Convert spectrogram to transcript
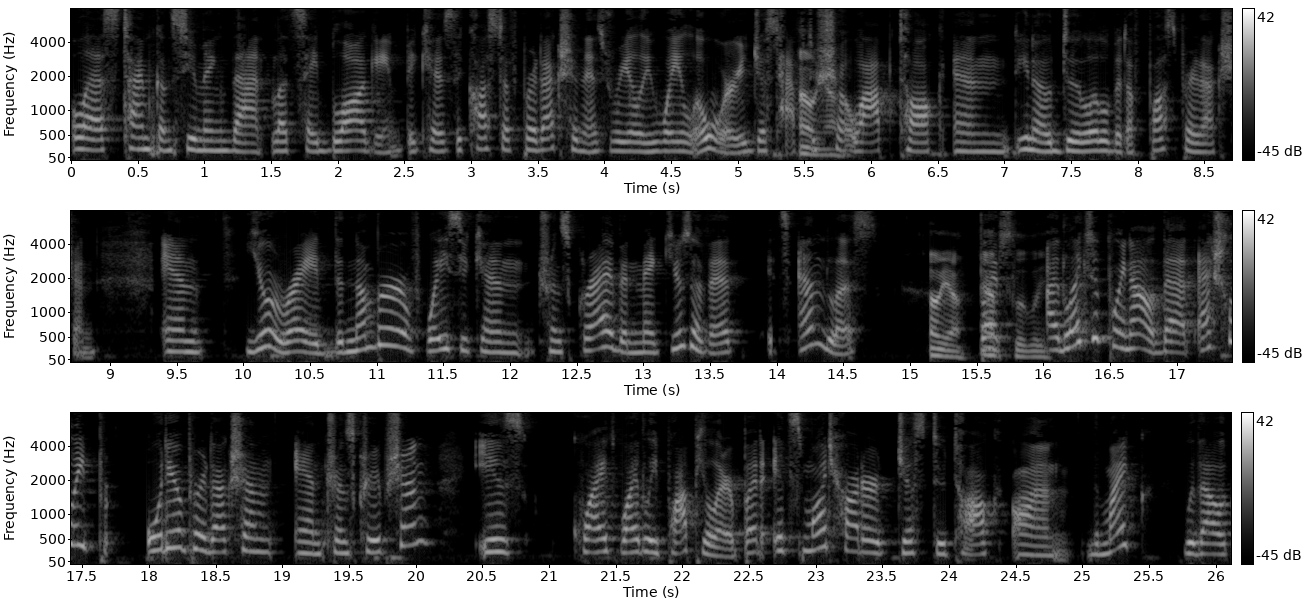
less time consuming than, let's say, blogging because the cost of production is really way lower. You just have oh, to yeah. show up, talk, and, you know, do a little bit of post production. And you're right. The number of ways you can transcribe and make use of it, it's endless. Oh, yeah, But absolutely. I'd like to point out that actually pr- audio production and transcription is quite widely popular, but it's much harder just to talk on the mic without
